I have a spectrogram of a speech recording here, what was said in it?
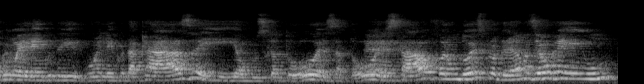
Com o, elenco de, com o elenco da casa e alguns cantores, atores É. e tal. Foram dois programas, eu ganhei um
